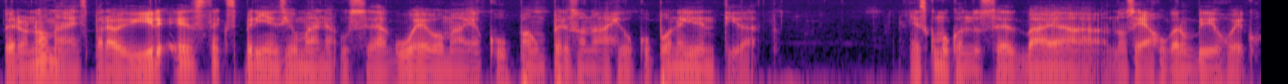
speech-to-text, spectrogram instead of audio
Pero no, mae, es para vivir esta experiencia humana, usted a huevo, mae, ocupa un personaje, ocupa una identidad. Es como cuando usted va a, no sé, a jugar un videojuego.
